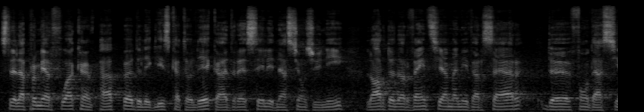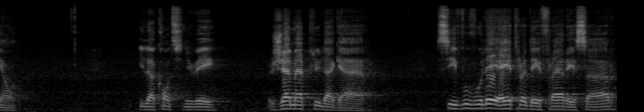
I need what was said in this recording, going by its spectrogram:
C'était la première fois qu'un pape de l'Église catholique a adressé les Nations Unies lors de leur 20e anniversaire de fondation. Il a continué, Jamais plus la guerre. Si vous voulez être des frères et sœurs,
